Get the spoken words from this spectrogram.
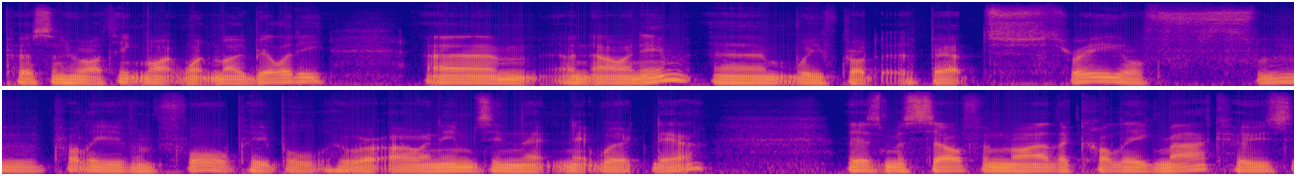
person who I think might want mobility, um, an O and M, um, we've got about three or probably even four people who are O and M's in that network now. There's myself and my other colleague Mark, who's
